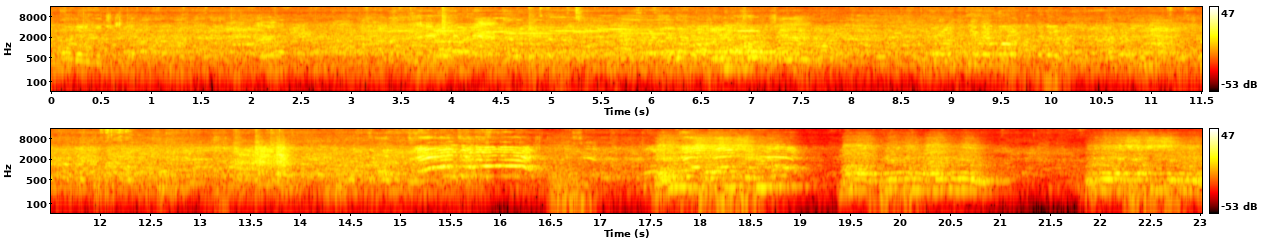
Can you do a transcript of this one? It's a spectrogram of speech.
ఏమో గారికి వచ్చింది గౌరవ శాసనసభ్యులు మన ప్రియతమ నాయకులు గురుగారు శాసనసభ్యులు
